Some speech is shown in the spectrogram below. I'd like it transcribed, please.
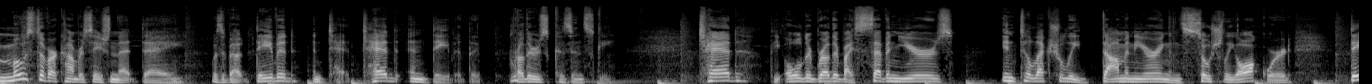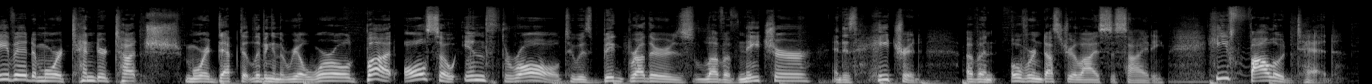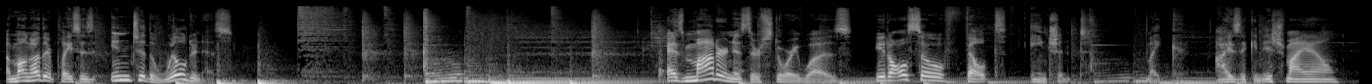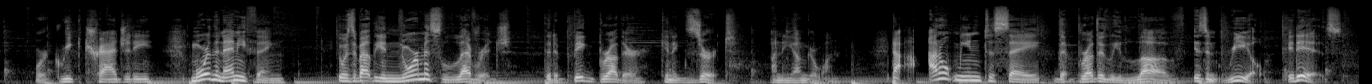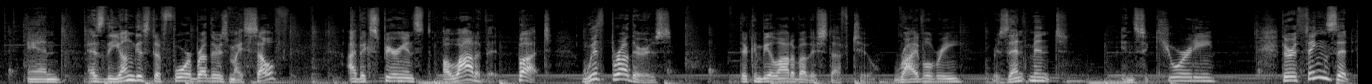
Most of our conversation that day was about David and Ted. Ted and David, the brothers Kaczynski. Ted, the older brother by seven years, intellectually domineering and socially awkward. David, a more tender touch, more adept at living in the real world, but also enthralled to his big brother's love of nature and his hatred of an overindustrialized society. He followed Ted, among other places, into the wilderness. As modern as their story was, it also felt ancient, like Isaac and Ishmael or Greek tragedy. More than anything, it was about the enormous leverage that a big brother can exert on a younger one. Now, I don't mean to say that brotherly love isn't real. It is. And as the youngest of four brothers myself, I've experienced a lot of it. But with brothers, there can be a lot of other stuff too rivalry, resentment, insecurity. There are things that,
